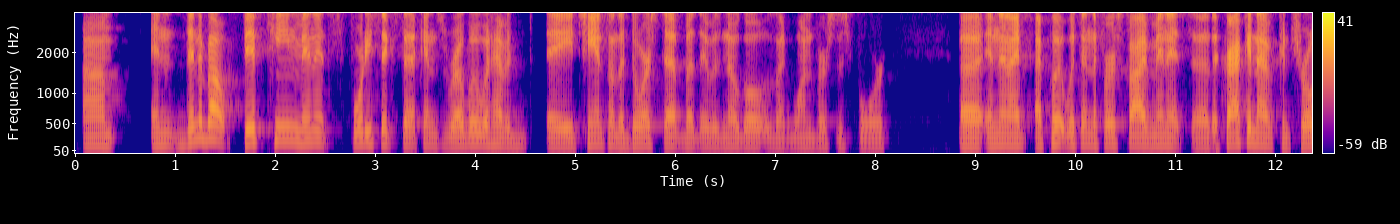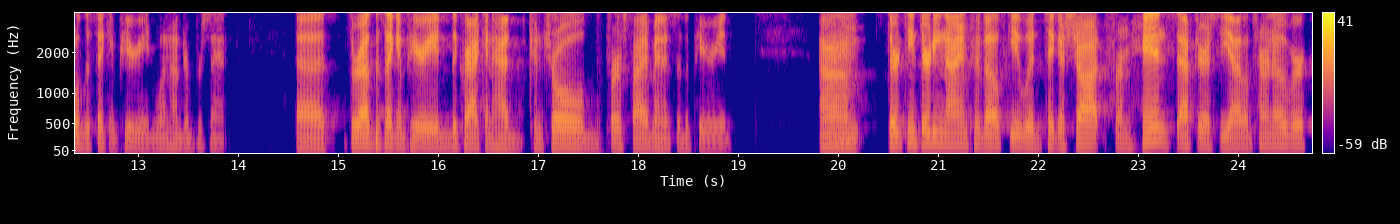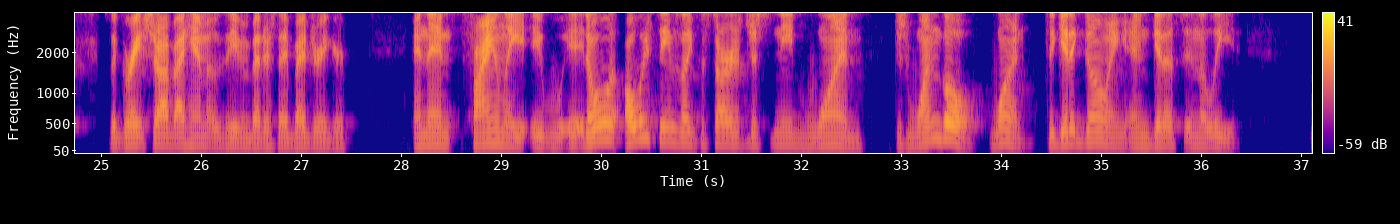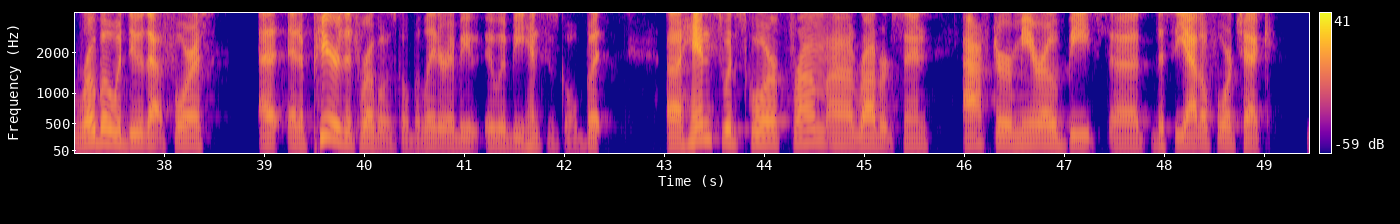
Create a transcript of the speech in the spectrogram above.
Um, and then about 15 minutes, 46 seconds, Robo would have a, a chance on the doorstep, but there was no goal. It was like one versus four. Uh, and then I, I put within the first five minutes, uh, the Kraken have controlled the second period 100%. Uh, throughout the second period, the Kraken had controlled the first five minutes of the period. Um, mm-hmm. 1339, Pavelski would take a shot from Hintz after a Seattle turnover. Was a great shot by him. It was even better saved by Driedger. And then finally, it, it always seems like the Stars just need one just one goal, one to get it going and get us in the lead. Robo would do that for us. It appears it's Robo's goal, but later it'd be, it would be Hintz's goal. But uh, Hintz would score from uh, Robertson after Miro beats uh, the Seattle forecheck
